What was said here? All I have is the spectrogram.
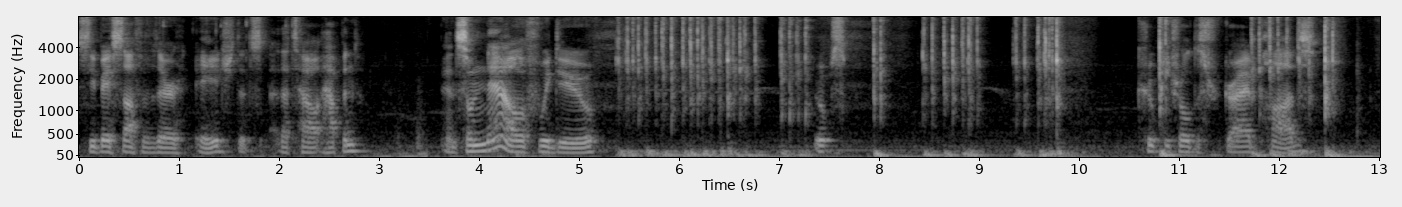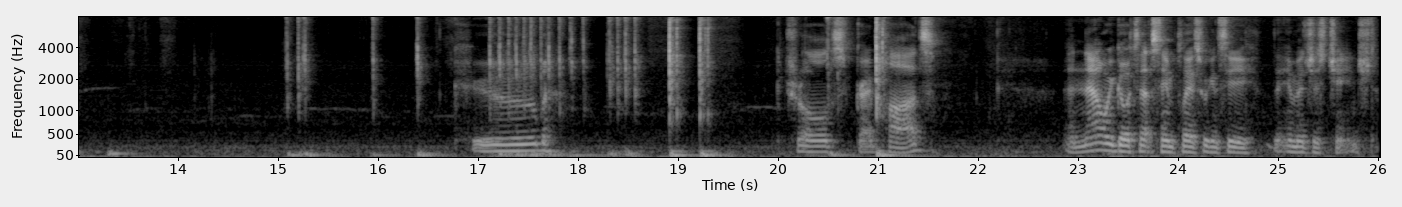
see based off of their age, that's, that's how it happened. And so now if we do, oops, kube control describe pods, kube control describe pods. And now we go to that same place, we can see the image has changed.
